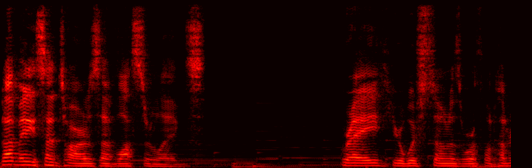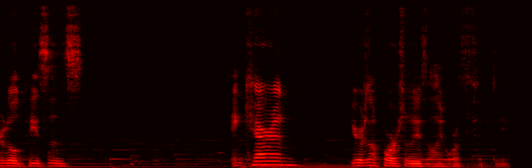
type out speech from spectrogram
not many centaurs have lost their legs. Gray, your wish stone is worth 100 gold pieces. And Kar'yn, yours unfortunately is only worth 50.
